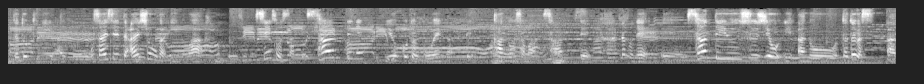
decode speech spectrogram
行った時にえっとお賽銭って相性がいいのはえー浅草寺さんって3ってねいうことがご縁があって観音様3って。なので、えー3っていう数字をいあの例えばあの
